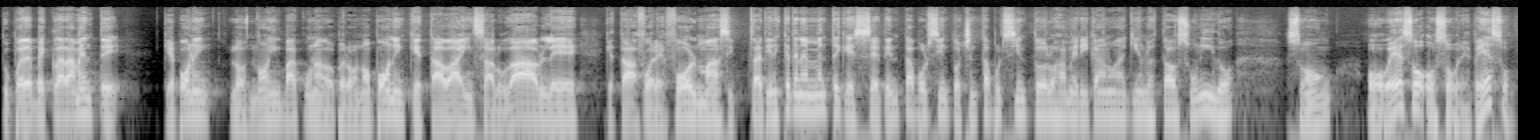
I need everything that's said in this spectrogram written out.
tú puedes ver claramente que ponen los no invacunados, pero no ponen que estaba insaludable, que estaba fuera de forma. o sea, tienes que tener en mente que 70%, 80% de los americanos aquí en los Estados Unidos son obesos o sobrepeso.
